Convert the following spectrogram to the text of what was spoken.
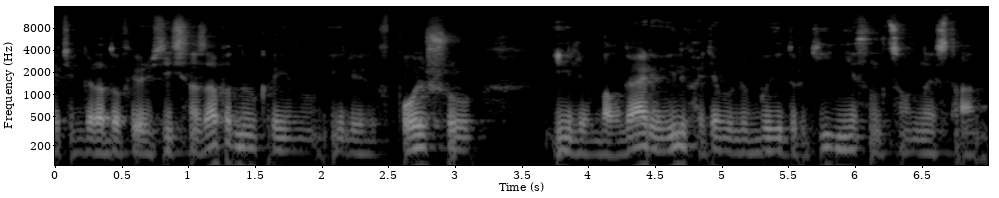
этих городов и вернитесь на Западную Украину, или в Польшу, или в Болгарию, или хотя бы любые другие несанкционные страны.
